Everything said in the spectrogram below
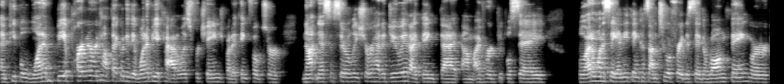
And people want to be a partner in health equity. They want to be a catalyst for change, but I think folks are not necessarily sure how to do it. I think that um, I've heard people say, "Well, I don't want to say anything because I'm too afraid to say the wrong thing," or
